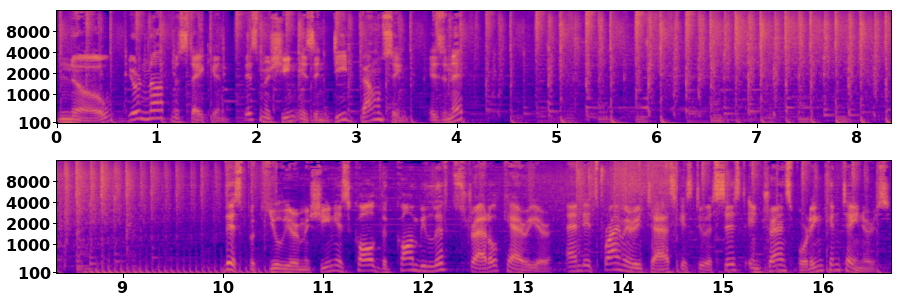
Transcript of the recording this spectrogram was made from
No, you're not mistaken. This machine is indeed bouncing, isn't it? This peculiar machine is called the Combi Lift Straddle Carrier, and its primary task is to assist in transporting containers.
